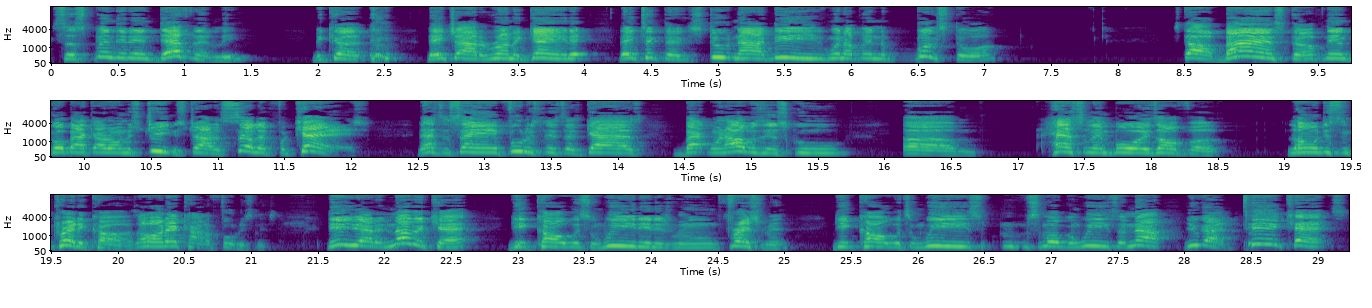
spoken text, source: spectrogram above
suspended indefinitely because they tried to run a game. They, they took the student IDs, went up in the bookstore, start buying stuff, then go back out on the street and try to sell it for cash. That's the same foolishness as guys back when I was in school, um, hassling boys off of long distance credit cards, all that kind of foolishness. Then you had another cat get caught with some weed in his room, freshman, get caught with some weed, smoking weed. So now you got 10 cats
